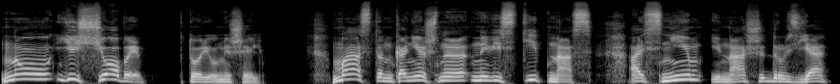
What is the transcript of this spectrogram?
«Ну, еще бы!» — вторил Мишель. «Мастон, конечно, навестит нас, а с ним и наши друзья.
